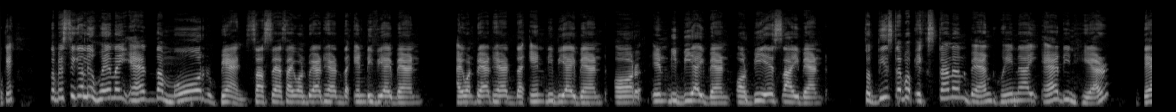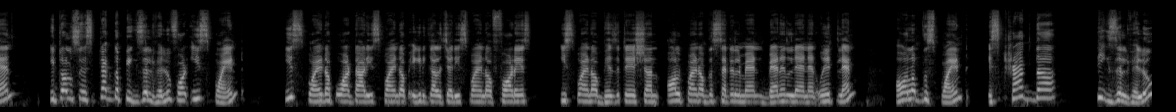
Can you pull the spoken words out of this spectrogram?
Okay. So basically when I add the more band, such as I want to add here the NDVI band, I want to add here the NDBI band or NDBI band or BSI band. So this type of external band, when I add in here, then it also extract the pixel value for each point each point of water, each point of agriculture, each point of forest, each point of vegetation, all point of the settlement, barren land and wetland, all of this point extract the pixel value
